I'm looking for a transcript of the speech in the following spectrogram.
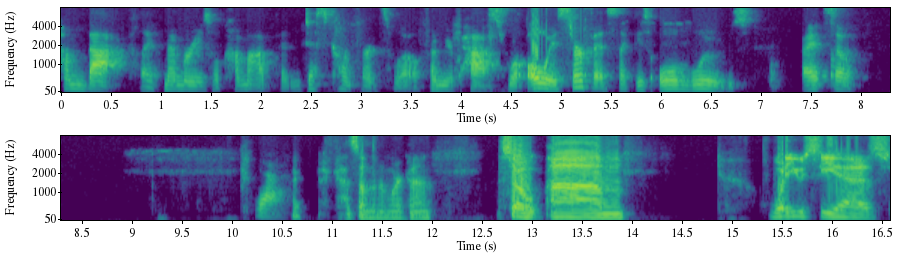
come back like memories will come up and discomforts will from your past will always surface like these old wounds right? So yeah. I got something i'm working on. So um what do you see as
